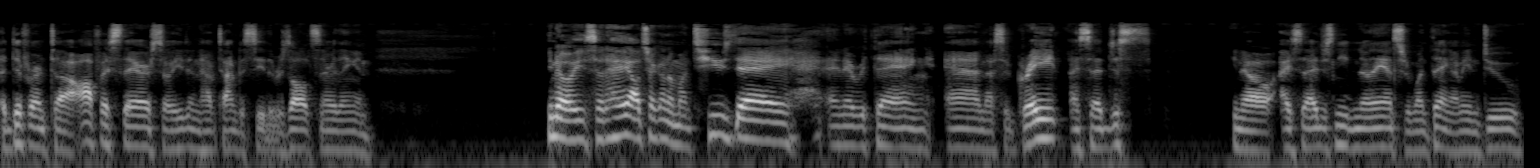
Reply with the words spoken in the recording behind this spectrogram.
a different uh, office there, so he didn't have time to see the results and everything. And you know, he said, Hey, I'll check on him on Tuesday and everything. And I said, Great. I said, Just, you know, I said, I just need to know the answer to one thing. I mean, do,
